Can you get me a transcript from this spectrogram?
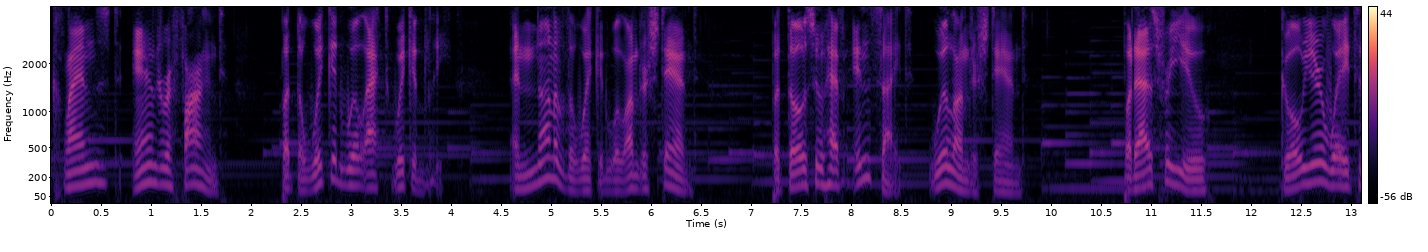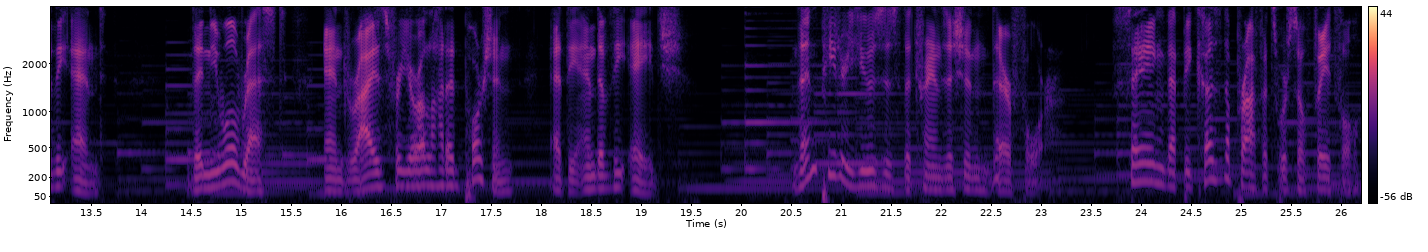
cleansed, and refined, but the wicked will act wickedly, and none of the wicked will understand. But those who have insight will understand. But as for you, go your way to the end. Then you will rest and rise for your allotted portion at the end of the age. Then Peter uses the transition therefore saying that because the prophets were so faithful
